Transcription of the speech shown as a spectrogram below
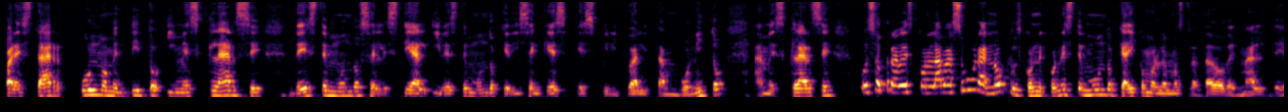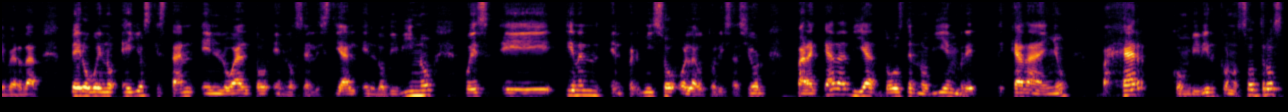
para estar un momentito y mezclarse de este mundo celestial y de este mundo que dicen que es espiritual y tan bonito, a mezclarse pues otra vez con la basura, ¿no? Pues con, con este mundo que hay como lo hemos tratado de mal, de verdad. Pero bueno, ellos que están en lo alto, en lo celestial, en lo divino, pues eh, tienen el permiso o la autorización para cada día 2 de noviembre de cada año bajar convivir con nosotros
